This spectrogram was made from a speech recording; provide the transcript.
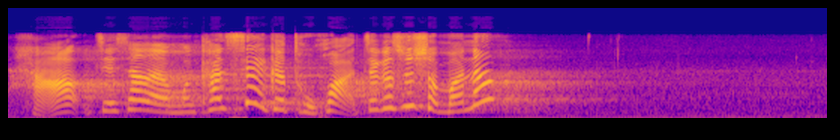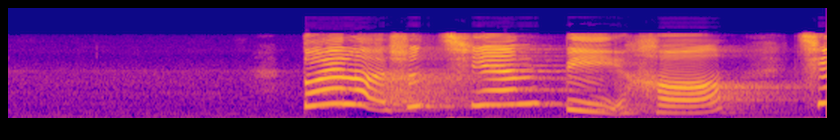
好，接下来我们看下一个图画，这个是什么呢？对了，是铅笔盒。铅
